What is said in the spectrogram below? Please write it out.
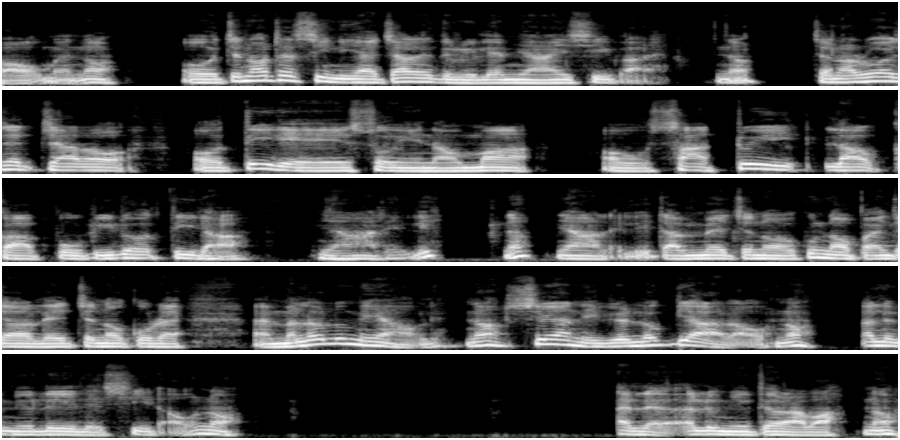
ပါဦးမယ်နော်ဟိုကျွန်တော်တက်စီနီယာကြားတဲ့သူတွေလည်းအများကြီးရှိပါတယ်နော်ကျွန်တော်တို့ကကြတော့ဟိုတိတယ်ဆိုရင်တော့မှဟိုစာတွေ့လောက်ကပို့ပြီးတော့တိတာများတယ်လी နော်များတယ်လေဒါပေမဲ့ကျွန်တော်အခုနောက်ပိုင်းကျတော့လေကျွန်တော်ကိုယ်တိုင်အဲမလုပ်လို့မရအောင်လေနော်ရှေ့ကနေပြီးတော့လုပ်ပြရတာ哦နော်အဲ့လိုမျိုးလေးလည်းရှိတာ哦နော်အဲ့လိုအဲ့လိုမျိုးပြောတာပါနော်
